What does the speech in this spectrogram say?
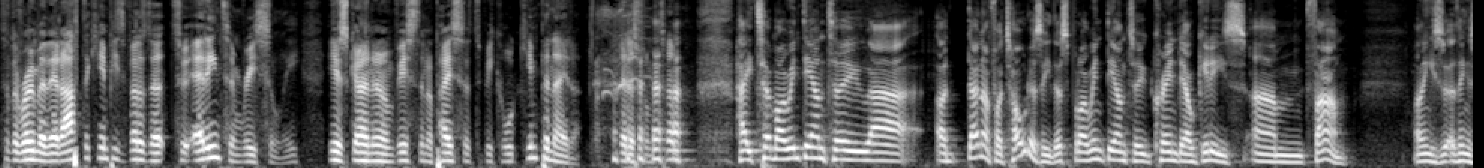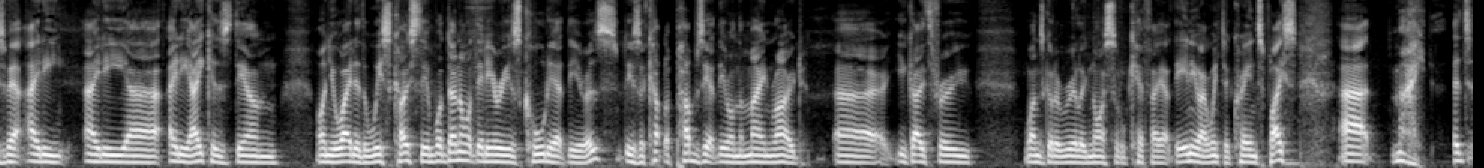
to the rumour that after Kempy's visit to Addington recently, he is going to invest in a pacer to be called Kempinator? That is from Tim. Hey Tim, I went down to uh, I don't know if I told Izzy this, but I went down to Cran Dalgety's um, farm. I think it's, I think it's about 80, 80, uh, 80 acres down on your way to the west coast there. Well, I don't know what that area is called out there is. There's a couple of pubs out there on the main road. Uh, you go through. One's got a really nice little cafe out there. Anyway, I went to Cran's place, uh, mate. It's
